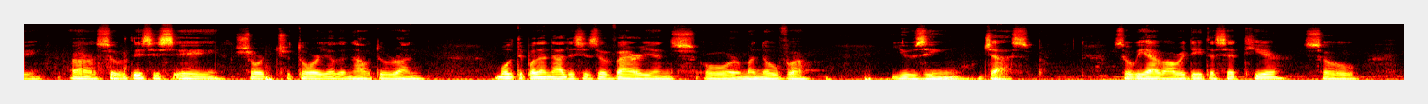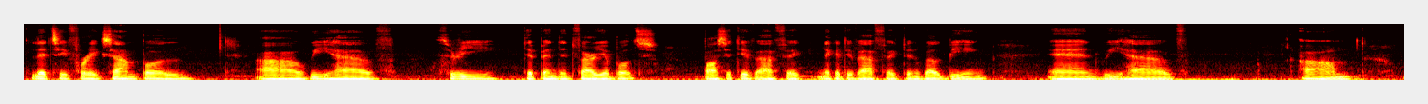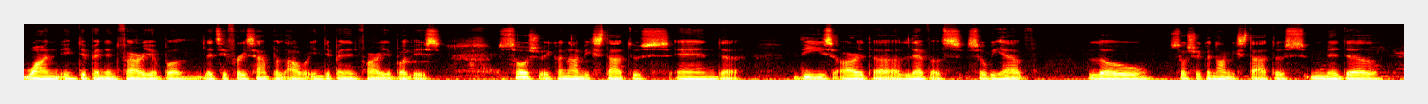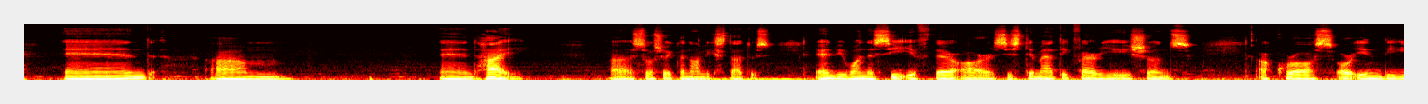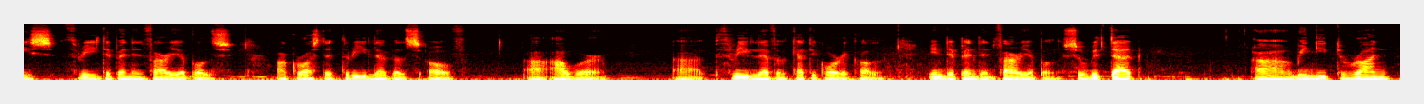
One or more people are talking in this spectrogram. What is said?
Okay, uh, so this is a short tutorial on how to run multiple analysis of variance or MANOVA using JASP. So we have our data set here. So let's say for example, uh, we have three dependent variables, positive affect, negative affect, and well-being. And we have um, one independent variable. Let's say for example our independent variable is socioeconomic status and uh, these are the levels. So we have low socioeconomic status middle and um, and high uh, socioeconomic status. And we want to see if there are systematic variations across or in these three dependent variables across the three levels of uh, our uh, three level categorical independent variable. So with that uh, we need to run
